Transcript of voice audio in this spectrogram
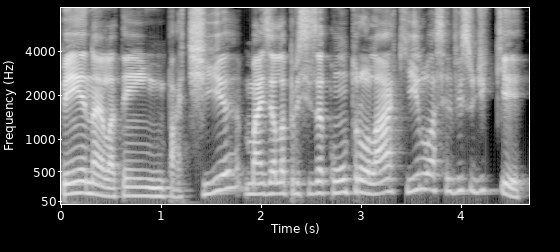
pena, ela tem empatia, mas ela precisa controlar aquilo a serviço de quê?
